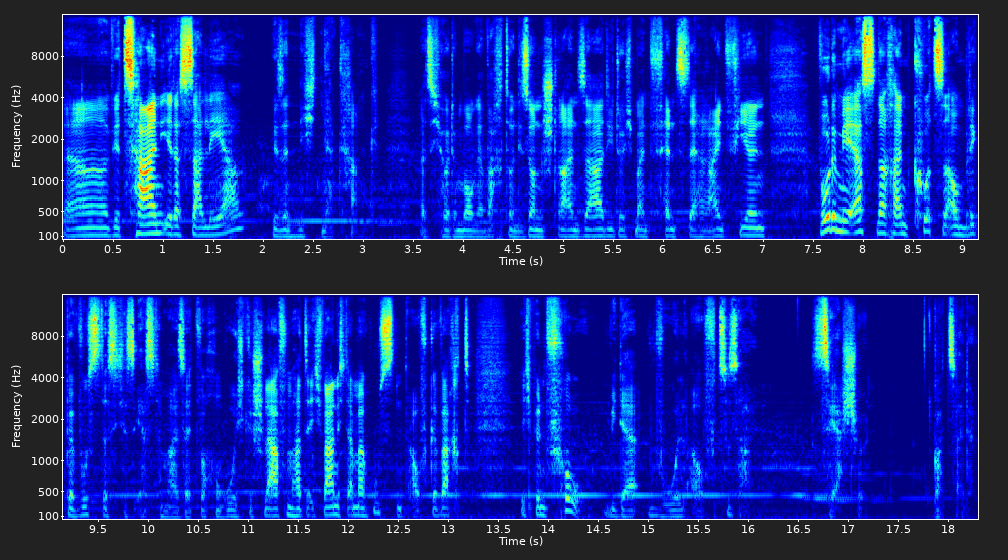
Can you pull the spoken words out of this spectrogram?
Äh, wir zahlen ihr das Salär. Wir sind nicht mehr krank. Als ich heute Morgen erwachte und die Sonnenstrahlen sah, die durch mein Fenster hereinfielen, wurde mir erst nach einem kurzen Augenblick bewusst, dass ich das erste Mal seit Wochen ruhig geschlafen hatte. Ich war nicht einmal hustend aufgewacht. Ich bin froh, wieder wohlauf zu sein. Sehr schön. Gott sei Dank.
